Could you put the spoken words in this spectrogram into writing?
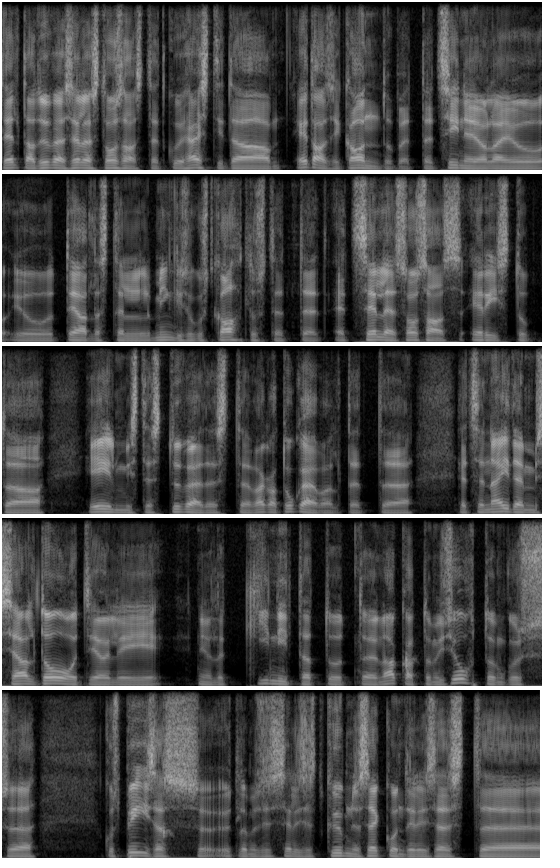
delta tüve sellest osast, et kui hästi ta edasi kandub, et, et siin ei ole ju, ju teadlastel mingisugust kahtlust, et, et, et selles osas eristub ta eelmistest tüvedest väga tugevalt, et, et see näide, mis seal toodi, oli nii-öelda kinnitatud nakatumisjuhtum, kus kus piisas, ütleme siis sellisest kümnesekundilisest äh,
